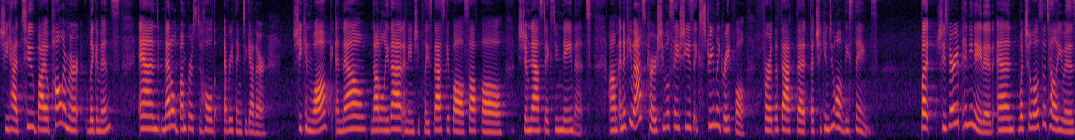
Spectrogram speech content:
She had two biopolymer ligaments and metal bumpers to hold everything together. She can walk, and now, not only that, I mean, she plays basketball, softball, gymnastics, you name it. Um, and if you ask her, she will say she is extremely grateful for the fact that, that she can do all of these things. But she's very opinionated, and what she'll also tell you is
